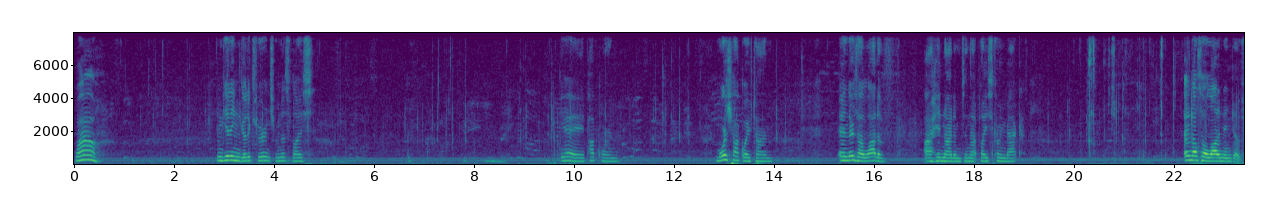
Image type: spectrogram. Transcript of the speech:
Wow. I'm getting good experience from this place. Yay, popcorn. More shockwave time. And there's a lot of uh, hidden items in that place coming back. And also a lot of ninjas.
